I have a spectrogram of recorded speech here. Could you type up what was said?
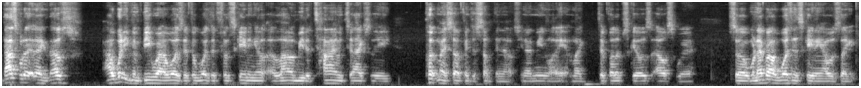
that's what I, like that was. I wouldn't even be where I was if it wasn't for skating allowing me the time to actually put myself into something else. You know what I mean? Like like develop skills elsewhere. So whenever I wasn't skating, I was like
